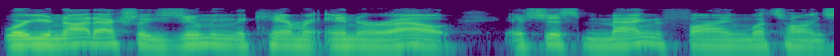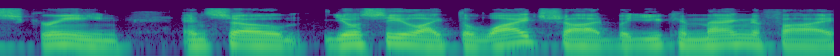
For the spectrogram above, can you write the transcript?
where you're not actually zooming the camera in or out. It's just magnifying what's on screen. And so you'll see like the wide shot, but you can magnify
